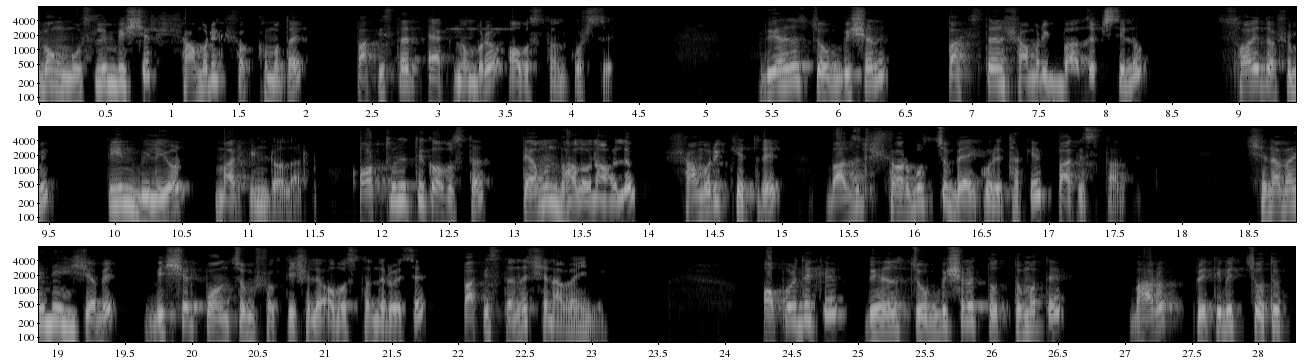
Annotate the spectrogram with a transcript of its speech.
এবং মুসলিম বিশ্বের সামরিক সক্ষমতায় পাকিস্তান এক নম্বরে অবস্থান করছে। দুই হাজার চব্বিশ সালে পাকিস্তানের সামরিক বাজেট ছিল ছয় দশমিক তিন বিলিয়ন মার্কিন ডলার। অর্থনৈতিক অবস্থা তেমন ভালো না হলেও সামরিক ক্ষেত্রে বাজেটের সর্বোচ্চ ব্যয় করে থাকে পাকিস্তান। সেনাবাহিনী হিসাবে বিশ্বের পঞ্চম শক্তিশালী অবস্থানে রয়েছে পাকিস্তানের সেনাবাহিনী। অপরদিকে দুই হাজার চব্বিশ সালের তথ্য মতে ভারত পৃথিবীর চতুর্থ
